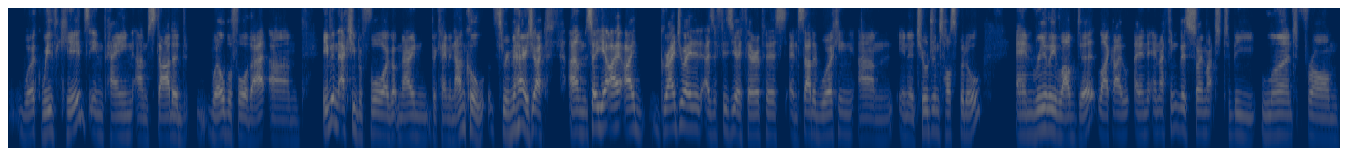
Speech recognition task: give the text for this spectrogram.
work with kids in pain um started well before that. Um, even actually before I got married and became an uncle through marriage. I, um, so yeah, I, I, graduated as a physiotherapist and started working um, in a children's hospital and really loved it. Like I and and I think there's so much to be learnt from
